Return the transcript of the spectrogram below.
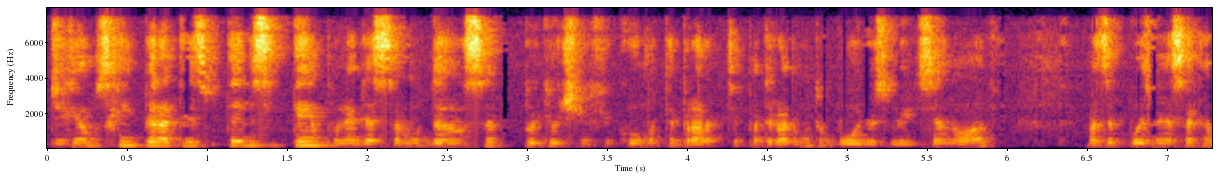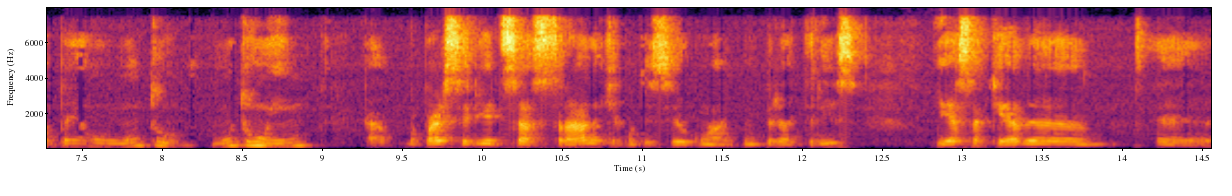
digamos que a Imperatriz teve esse tempo, né, dessa mudança, porque o time ficou uma temporada, uma temporada muito boa em 2019, mas depois vem essa campanha muito, muito ruim, uma parceria desastrada que aconteceu com a, com a Imperatriz, e essa queda é,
